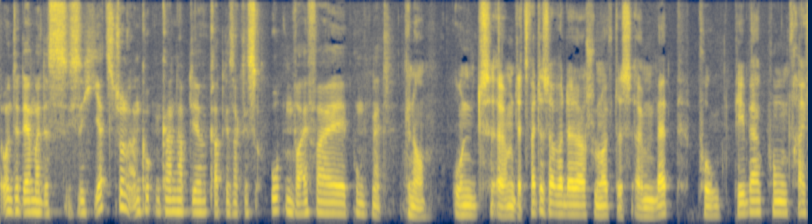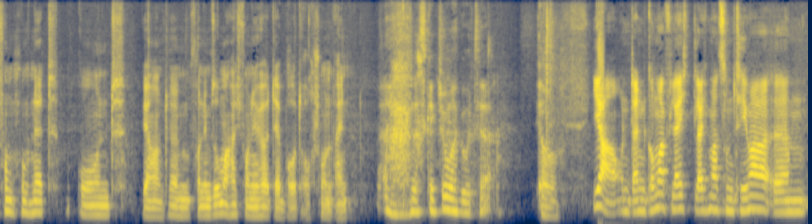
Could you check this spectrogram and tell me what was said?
unter der man das sich jetzt schon angucken kann, habt ihr gerade gesagt, ist openwifi.net. Genau. Und ähm, der zweite Server, der da schon läuft, ist ähm, web.pberg.freifunk.net. Und ja, ähm, von dem Soma habe ich von gehört, der baut auch schon ein. Das klingt schon mal gut, ja. Ja. Ja, und dann kommen wir vielleicht gleich mal zum Thema, ähm,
